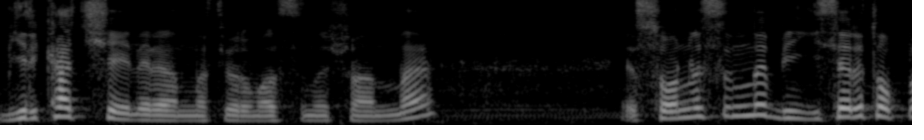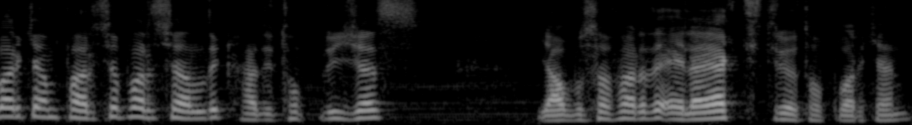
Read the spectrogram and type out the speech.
birkaç şeyleri anlatıyorum aslında şu anda. E, sonrasında bilgisayarı toplarken parça parça aldık. Hadi toplayacağız. Ya bu sefer de el ayak titriyor toplarken.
